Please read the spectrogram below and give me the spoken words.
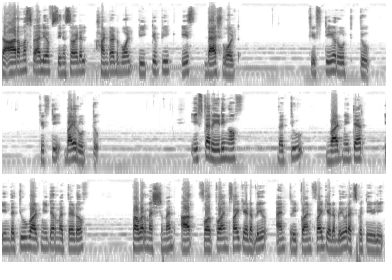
The RMS value of sinusoidal 100 volt peak to peak is dash volt 50 root 2 50 by root 2. If the reading of the 2 wattmeter in the 2 wattmeter method of power measurement are 4.5 kW and 3.5 kW respectively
